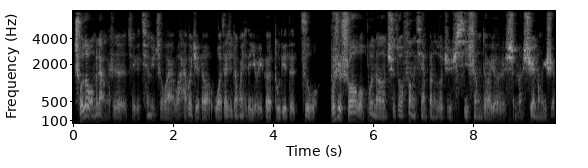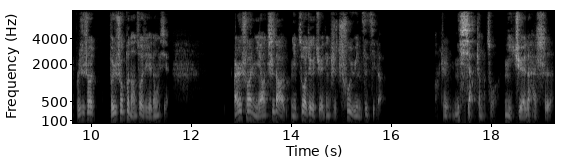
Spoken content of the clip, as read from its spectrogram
除了我们两个是这个情侣之外，我还会觉得我在这段关系里有一个独立的自我。不是说我不能去做奉献，不能做去牺牲，对吧？有什么血浓于水，不是说不是说不能做这些东西，而是说你要知道，你做这个决定是出于你自己的，就是你想这么做，你觉得还是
